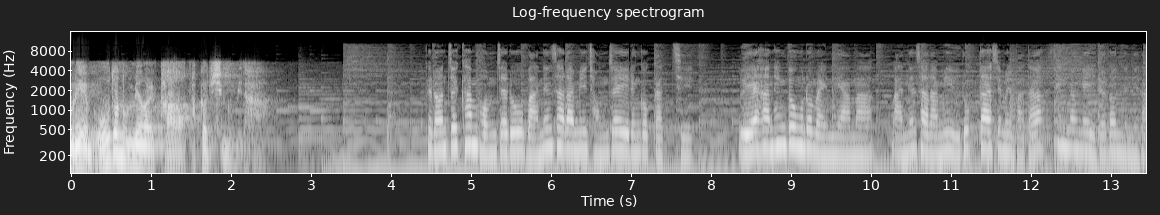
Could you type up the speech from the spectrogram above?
우리의 모든 운명을 다 바꿔주신 겁니다. 그런즉 한 범죄로 많은 사람이 정죄에 이른 것 같이 의의 한 행동으로 말미암아 많은 사람이 의롭다 하심을 받아 생명에 이르렀느니라.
